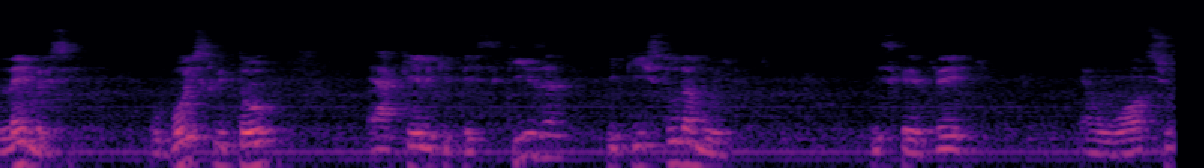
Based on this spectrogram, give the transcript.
Lembre-se, o bom escritor é aquele que pesquisa e que estuda muito. Escrever é um ócio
